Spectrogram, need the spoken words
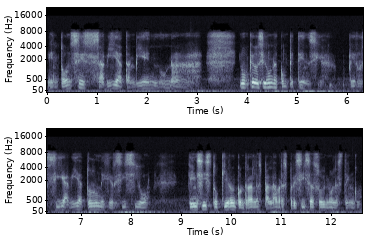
Entonces había también una, no quiero decir una competencia, pero sí había todo un ejercicio que, insisto, quiero encontrar las palabras precisas, hoy no las tengo.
